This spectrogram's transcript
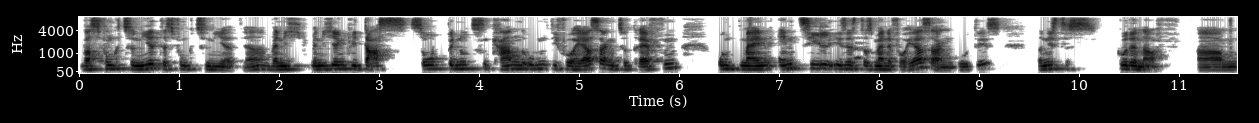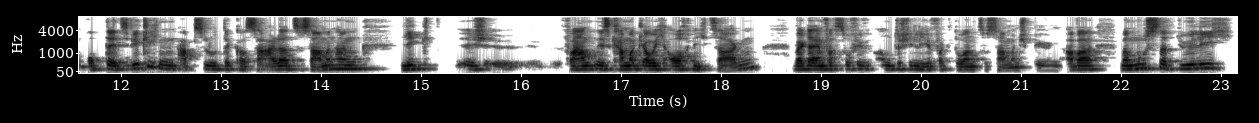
was funktioniert, das funktioniert. Ja? Wenn, ich, wenn ich irgendwie das so benutzen kann, um die Vorhersagen zu treffen und mein Endziel ist es, dass meine Vorhersagen gut ist, dann ist das good enough. Ähm, ob da jetzt wirklich ein absoluter kausaler Zusammenhang liegt, äh, vorhanden ist, kann man, glaube ich, auch nicht sagen, weil da einfach so viele unterschiedliche Faktoren zusammenspielen. Aber man muss natürlich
